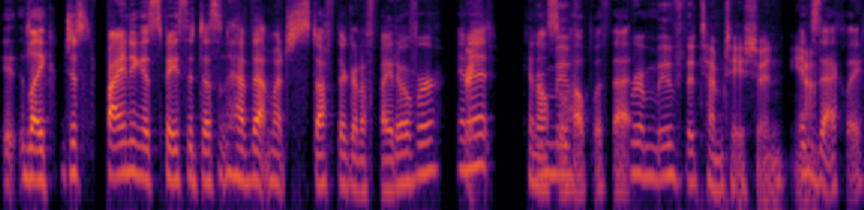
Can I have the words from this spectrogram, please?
it, like just finding a space that doesn't have that much stuff they're going to fight over in right. it can remove, also help with that. Remove the temptation. Yeah. Exactly.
